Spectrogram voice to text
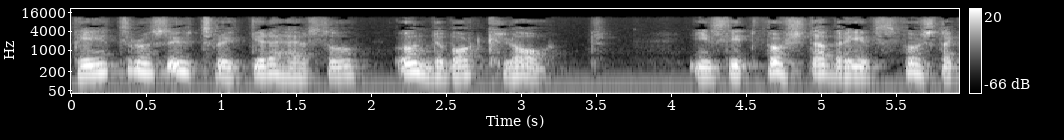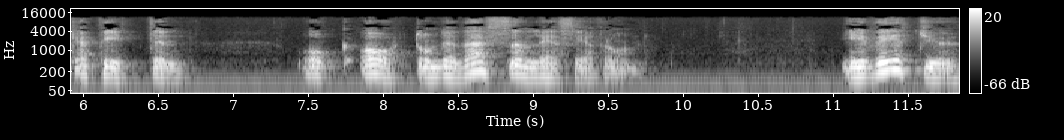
Petrus uttrycker det här så underbart klart i sitt första brevs första kapitel och artonde versen läser jag från. I vet ju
